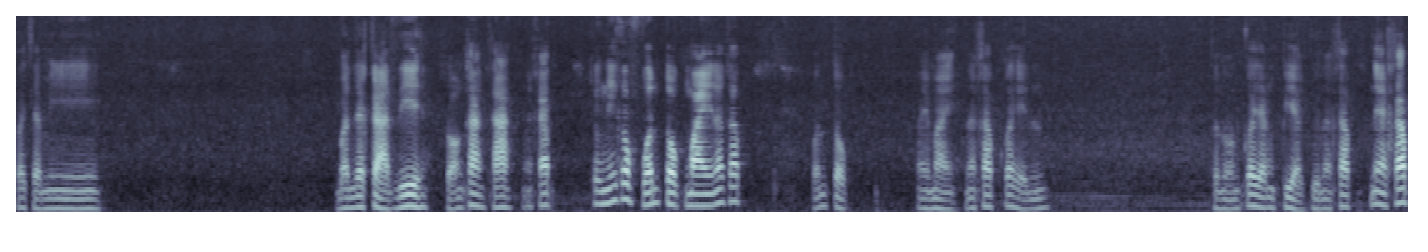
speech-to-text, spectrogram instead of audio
ก็จะมี บรรยากาศดีสองข้างทางนะครับช่วงนี้ก็ฝนตกใหม่นะครับ ฝนตกใหม่ๆนะครับ ก็เห็น ถนนก็ยังเปียกอยู่นะครับ เนี่ยครับ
